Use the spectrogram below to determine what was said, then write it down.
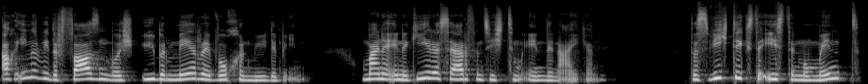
auch immer wieder Phasen, wo ich über mehrere Wochen müde bin und meine Energiereserven sich zum Ende neigen. Das Wichtigste ist, den Moment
